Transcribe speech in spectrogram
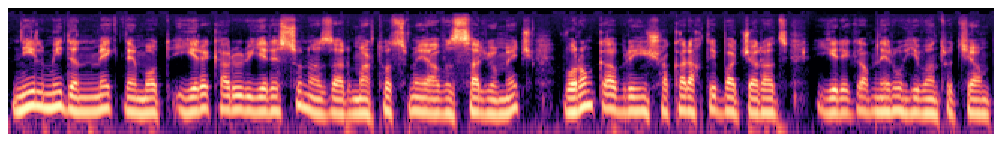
Նիլ Միդեն մեկն է մոտ 330 հազար մարդոց մի ավսալյո մեջ, որոնք ապրին շաքարախտի պատճառած երեգամներու հիվանդությամբ։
